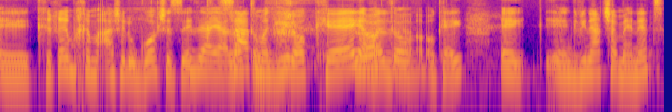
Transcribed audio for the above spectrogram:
אה, קרם חמאה של עוגות שזה לא קצת טוב. מגעיל אוקיי לא אבל טוב. אוקיי אה, אה, גבינת שמנת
